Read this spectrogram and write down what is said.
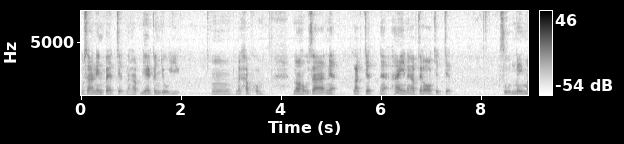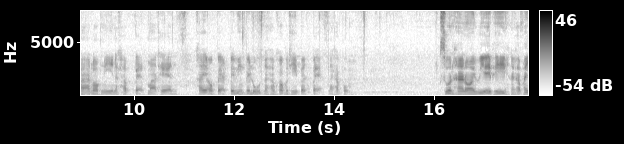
อุตสาห์เน้นแปดเจ็ดนะครับ แยกกันอยู่อีกอืมนะครับผมนอกอุตสาห์เนี่ยหลักเจ็ดเนี่ยให้นะครับ แต่เขาออกเจ็ดเจ็ดศูนย์ไม่มารอบนี้นะครับแปดมาแทน ใครเอาแปดไปวิ่งไปรูดนะครับ เข้าไปที่แปดแปดนะครับผม ส่วนฮานอย VIP นะครับให้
